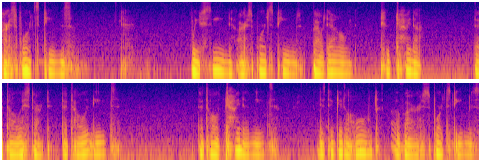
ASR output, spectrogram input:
our sports teams. We've seen our sports teams bow down to China. That's all it start. That's all it needs. That's all China needs is to get a hold of our sports teams.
